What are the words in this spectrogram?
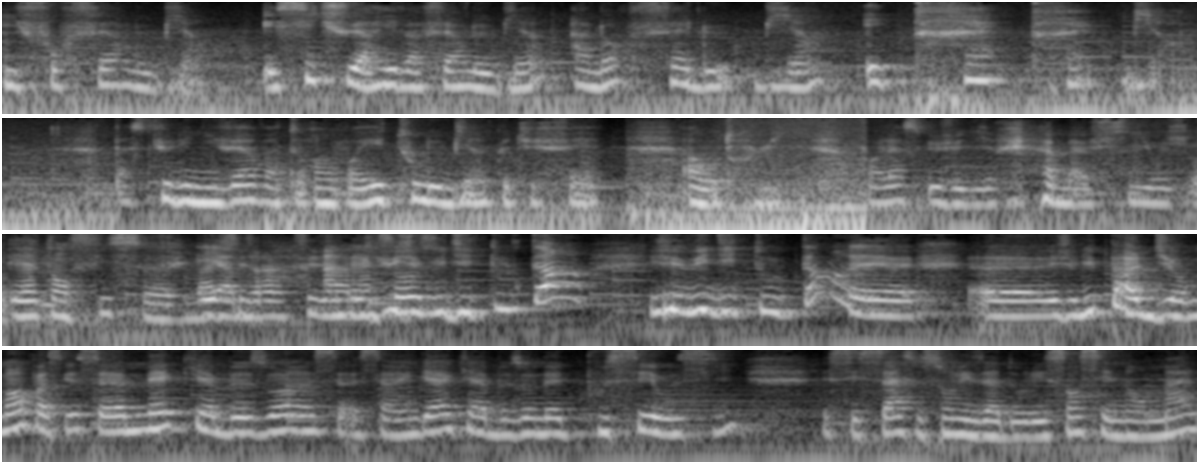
il faut faire le bien. Et si tu arrives à faire le bien, alors fais le bien et très très bien parce que l'univers va te renvoyer tout le bien que tu fais à autrui. Voilà ce que je dirais à ma fille aujourd'hui. Et à ton fils, euh, et à, je lui dis tout le temps, je lui dis tout le temps, euh, euh, je lui parle durement parce que c'est un mec qui a besoin, c'est un gars qui a besoin d'être poussé aussi. C'est ça, ce sont les adolescents, c'est normal.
